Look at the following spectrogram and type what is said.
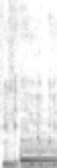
affiliate lo que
